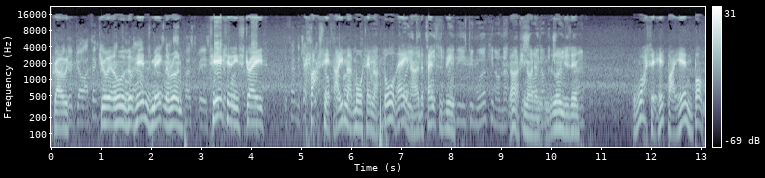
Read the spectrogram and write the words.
Crowd. I think Julian holds up. Hayden's making the run. supposed to be his Takes it in his stride. the defender just Class hit. off for I even had more time than I thought there. You know, the defence has been. Maybe he's been working on that Oh, actually, no, I didn't. on the is in. What a hit by Hayden. Bomb.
